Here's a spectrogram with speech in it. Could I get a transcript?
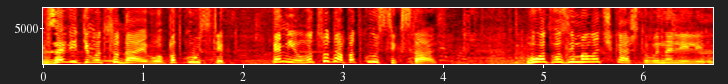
Зовите вот сюда его, под кустик. Камил, вот сюда, под кустик ставь. Вот, возле молочка, что вы налили.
